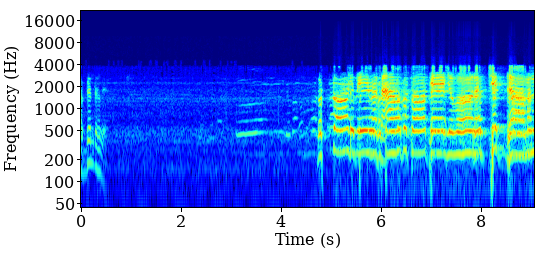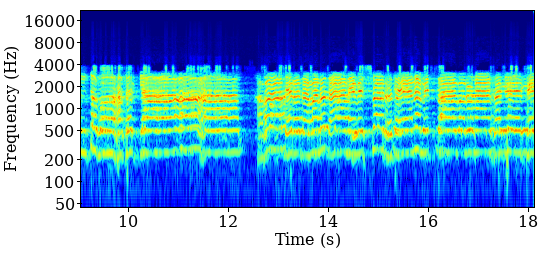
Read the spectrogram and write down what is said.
అభ్యంతరం లేదు प्रस्ताडितेव सावपतापे युवो रक्षिद्रामन्तवो हसर्गा अवाभिरदमनुदानि विश्वरुतेन मित्रावरुणा सजेथे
